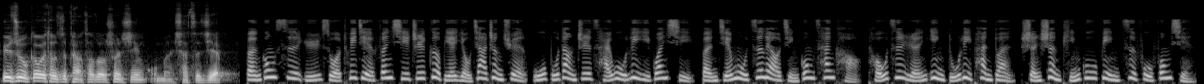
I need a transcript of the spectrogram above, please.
预祝各位投资朋友操作顺心，我们下次见。本公司与所推介分析之个别有价证券无不当之财务利益关系，本节目资料仅供参考，投资人应独立判断、审慎评估并自负风险。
